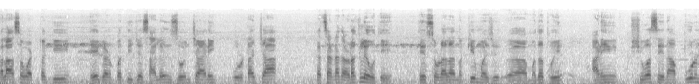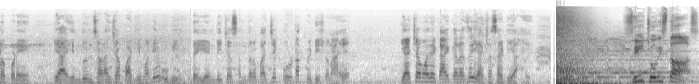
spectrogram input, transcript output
मला असं वाटतं की हे गणपती जे सायलेन्स झोनच्या आणि कोर्टाच्या कचाट्यात अडकले होते ते सोडायला नक्की मज मदत होईल आणि शिवसेना पूर्णपणे या हिंदू सणांच्या पाठीमागे उभी आहे. दहीहंडीच्या संदर्भात जे कोर्टात पिटिशन आहे याच्यामध्ये काय करायचं याच्यासाठी आहे. झी चोवीस तास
